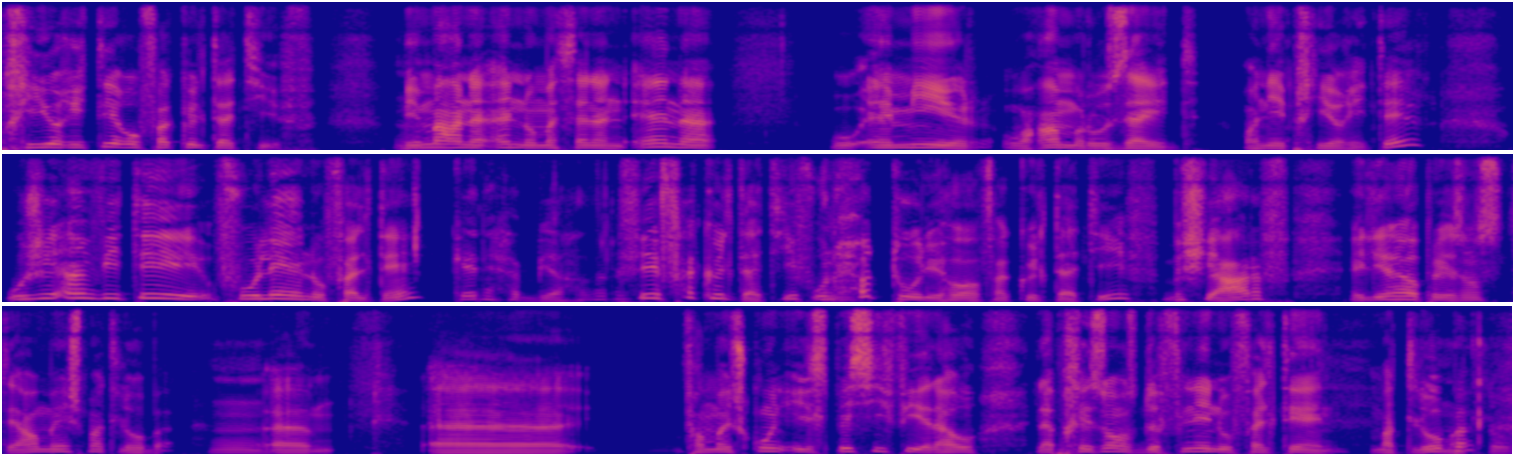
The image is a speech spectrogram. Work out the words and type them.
prioritaire و facultatif بمعنى أنه مثلا أنا وأمير وعمرو وزيد on est prioritaires و j'ai invité فلان وفلتان كان يحب يحضر في facultatif ونحطوا اللي هو facultatif باش يعرف اللي راهو présence تاعو ماهيش مطلوبه فما شكون il spécifie راهو la présence de فلان وفلتان مطلوبة مطلوب.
